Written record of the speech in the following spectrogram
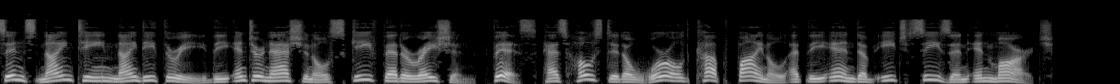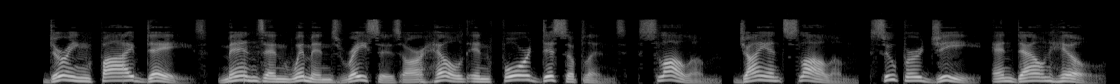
Since 1993 the International Ski Federation FIS has hosted a World Cup final at the end of each season in March. During five days, men's and women's races are held in four disciplines, slalom, giant slalom, super G, and downhill.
